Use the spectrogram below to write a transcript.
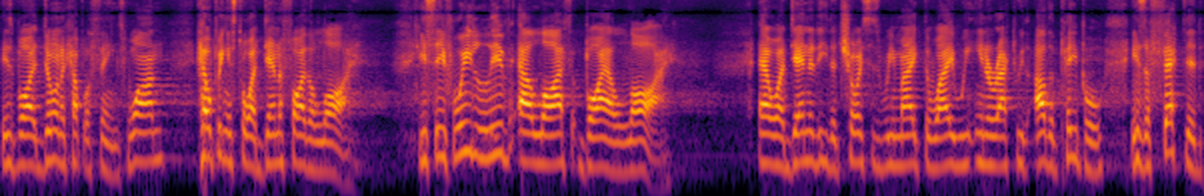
is by doing a couple of things. One, helping us to identify the lie. You see, if we live our life by a lie, our identity, the choices we make, the way we interact with other people is affected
